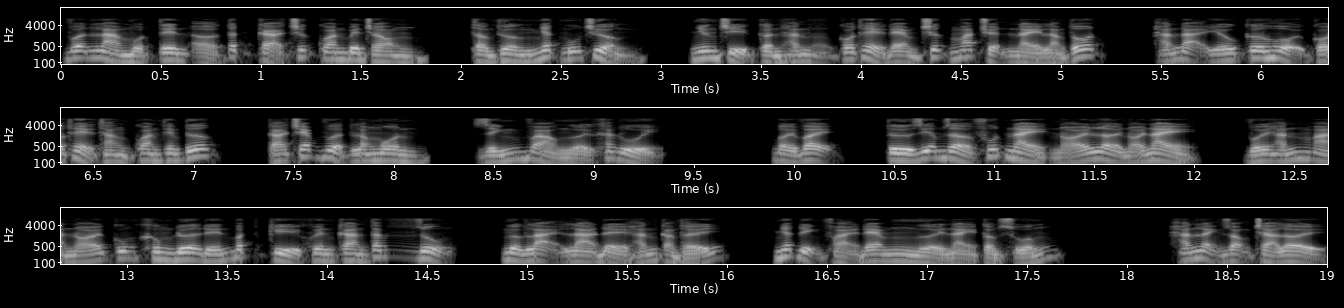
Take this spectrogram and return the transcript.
vẫn là một tên ở tất cả chức quan bên trong, tầm thường nhất ngũ trưởng, nhưng chỉ cần hắn có thể đem trước mắt chuyện này làm tốt, hắn đại yếu cơ hội có thể thăng quan thêm tước, cá chép vượt long môn, dính vào người khác đuổi. Bởi vậy, từ diễm giờ phút này nói lời nói này, với hắn mà nói cũng không đưa đến bất kỳ khuyên can tác dụng, ngược lại là để hắn cảm thấy, nhất định phải đem người này cầm xuống. Hắn lạnh giọng trả lời,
